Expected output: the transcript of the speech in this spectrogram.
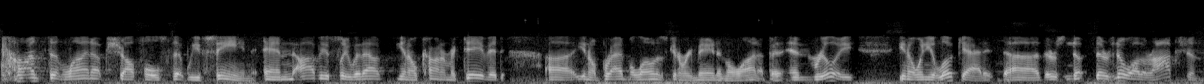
constant lineup shuffles that we've seen. And obviously, without you know Connor McDavid, uh, you know Brad Malone is going to remain in the lineup. And, really, you know when you look at it, uh, there's no there's no other options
